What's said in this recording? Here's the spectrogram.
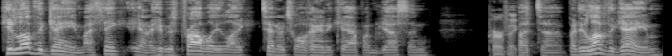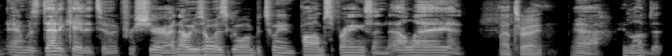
He loved the game. I think you know he was probably like ten or twelve handicap. I'm guessing, Perfect. but uh, but he loved the game and was dedicated to it for sure. I know he was always going between Palm Springs and L.A. and That's right. yeah, he loved it.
